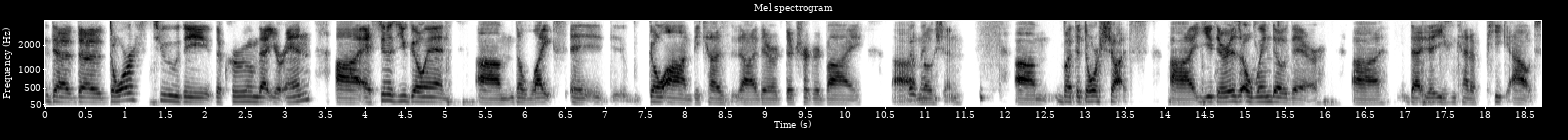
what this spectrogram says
the the door to the the crew room that you're in. Uh, as soon as you go in, um, the lights uh, go on because uh, they're they're triggered by uh, motion. Um, but the door shuts. Uh, you there is a window there uh, that that you can kind of peek out.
